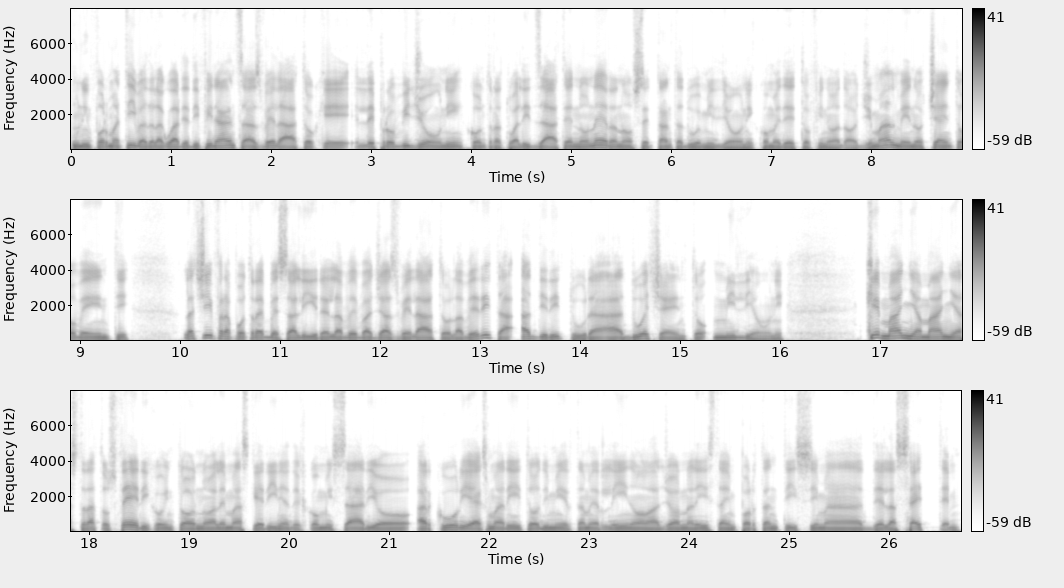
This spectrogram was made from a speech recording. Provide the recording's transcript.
Un'informativa della Guardia di Finanza ha svelato che le provvigioni contrattualizzate non erano 72 milioni, come detto fino ad oggi, ma almeno 120 la cifra potrebbe salire, l'aveva già svelato la verità, addirittura a 200 milioni. Che magna magna stratosferico intorno alle mascherine del commissario Arcuri, ex marito di Mirta Merlino, la giornalista importantissima della Sette.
